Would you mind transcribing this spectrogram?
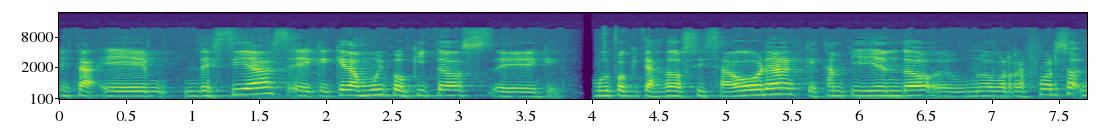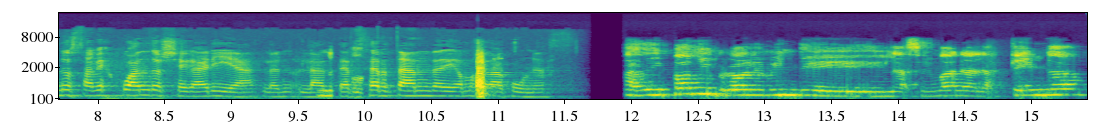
Está, eh, decías eh, que quedan muy poquitos, eh, muy poquitas dosis ahora, que están pidiendo un nuevo refuerzo. No sabes cuándo llegaría la, tercera tanda, digamos, de vacunas. Las de PAMI probablemente la semana las tenga,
